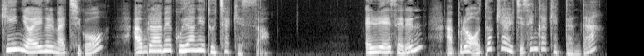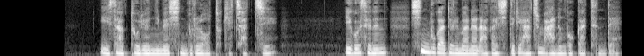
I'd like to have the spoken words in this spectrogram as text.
긴 여행을 마치고 아브라함의 고향에 도착했어. 엘리에셀은 앞으로 어떻게 할지 생각했단다. 이삭 도련님의 신부를 어떻게 찾지? 이곳에는 신부가 될 만한 아가씨들이 아주 많은 것 같은데.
